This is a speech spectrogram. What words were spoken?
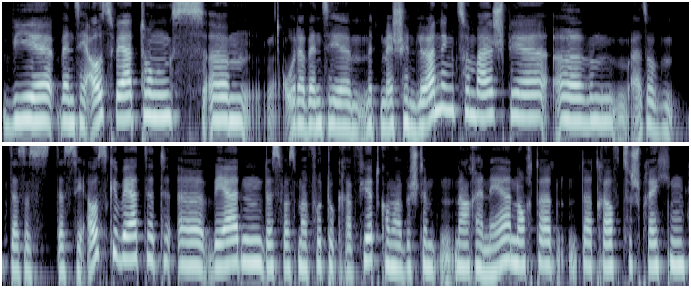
wie wenn sie Auswertungs- ähm, oder wenn sie mit Machine Learning zum Beispiel, ähm, also dass es, dass sie ausgewertet äh, werden, das was man fotografiert, kommen wir bestimmt nachher näher noch da, da drauf zu sprechen,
